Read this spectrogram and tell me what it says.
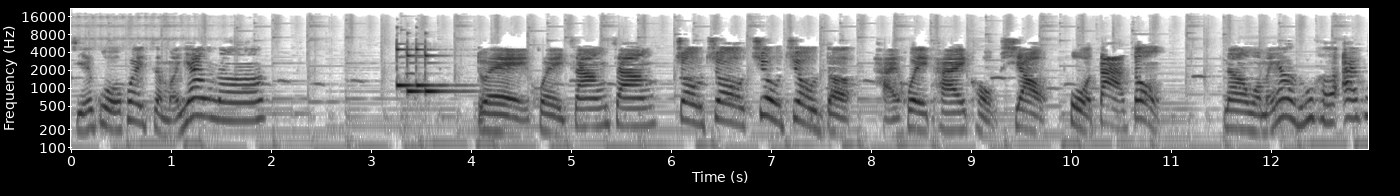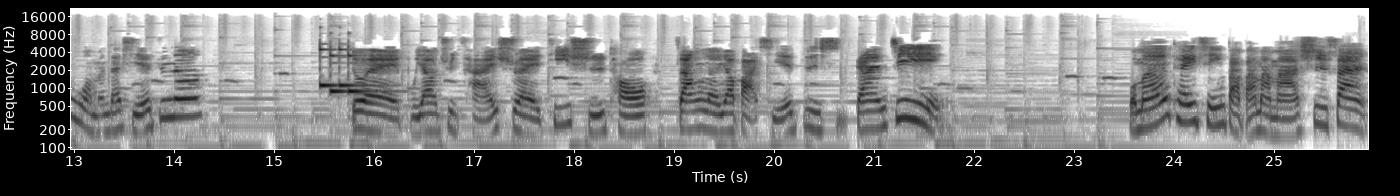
结果会怎么样呢？对，会脏脏、皱皱、旧旧的，还会开口笑、破大洞。那我们要如何爱护我们的鞋子呢？对，不要去踩水、踢石头，脏了要把鞋子洗干净。我们可以请爸爸妈妈示范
